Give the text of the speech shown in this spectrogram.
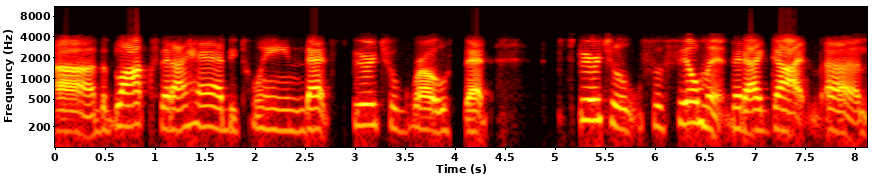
uh, the blocks that I had between that spiritual growth, that spiritual fulfillment that I got uh,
